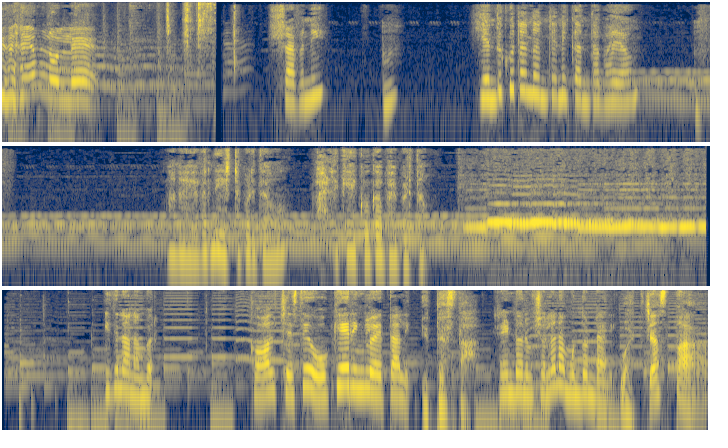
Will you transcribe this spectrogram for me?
ఇదేం లొల్లే. శ్రవణి ఎందుకు తనంటే నీకంత భయం? మనం ఎవరిని ఇష్టపడతామో వాళ్ళకే ఎక్కువగా భయపడతాం. ఇది నా నంబర్. కాల్ చేస్తే ఒకే రింగ్లో ఎత్తాలి. ఎత్తేస్తా. రెండో నిమిషంలో నా ముందుండాలి. వచ్చేస్తా.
